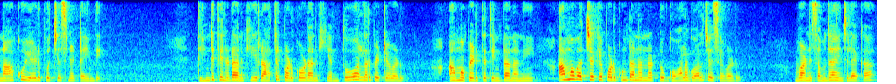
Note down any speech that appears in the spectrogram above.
నాకు ఏడుపు వచ్చేసినట్టయింది. తిండి తినడానికి రాత్రి పడుకోవడానికి ఎంతో అల్లరి పెట్టేవాడు. అమ్మ పెడితే తింటానని అమ్మ వచ్చాకే పడుకుంటానన్నట్టు గోల గోల చేసేవాడు. వాణ్ణి సముదాయించలేక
